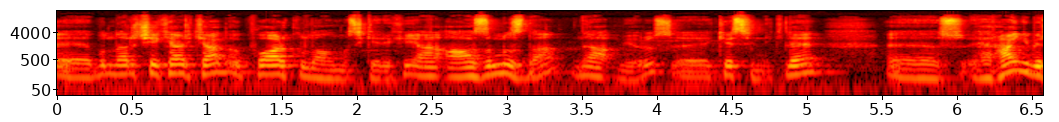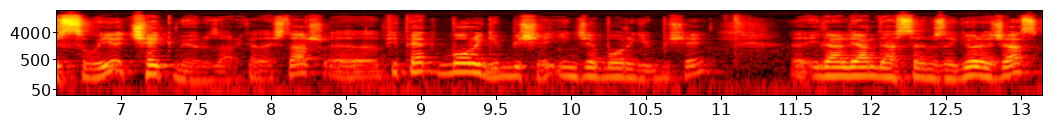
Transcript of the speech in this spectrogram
E, bunları çekerken puar kullanılması gerekiyor. Yani ağzımızla ne yapmıyoruz? E, kesinlikle herhangi bir sıvıyı çekmiyoruz arkadaşlar. E, pipet boru gibi bir şey, ince boru gibi bir şey. E, ilerleyen derslerimizde göreceğiz.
